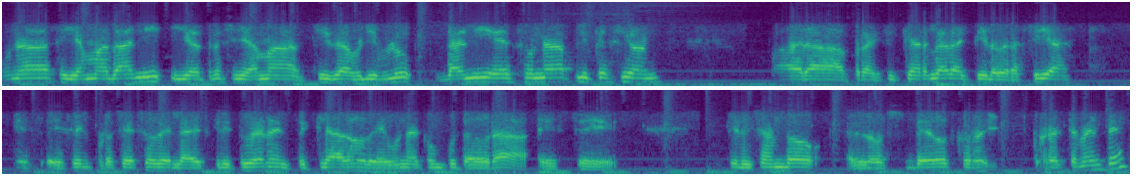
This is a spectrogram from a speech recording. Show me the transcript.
Una se llama Dani y otra se llama TW Blue. Dani es una aplicación para practicar la dactilografía. Es, es el proceso de la escritura en el teclado de una computadora este, utilizando los dedos correctamente.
